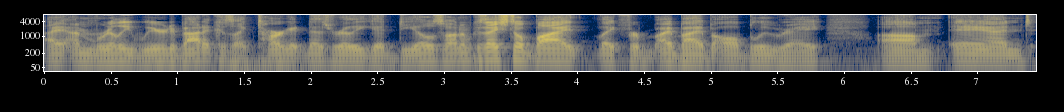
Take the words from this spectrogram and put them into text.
I, I'm really weird about it because like Target does really good deals on them because I still buy like for I buy all Blu-ray, um, and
